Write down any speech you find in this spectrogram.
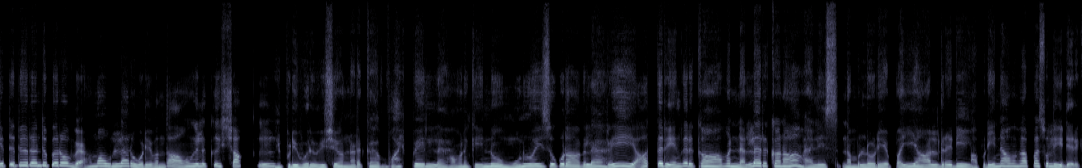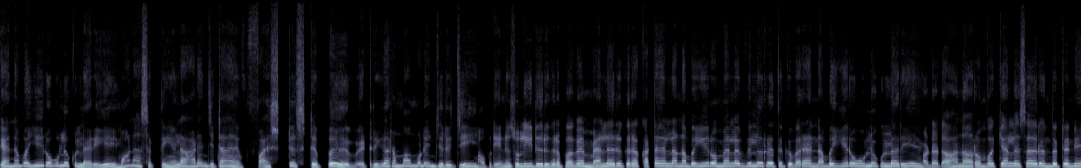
கேட்டுட்டு ரெண்டு பேரும் வேகமா உள்ளார ஓடி வந்தா அவங்களுக்கு ஷாக்கு. இப்படி ஒரு விஷயம் நடக்க வாய்ப்பே இல்ல. அவனுக்கு இன்னும் மூணு வயசு கூட ஆகல. ரே ஆத்தர் எங்க இருக்கான்? அவன் நல்லா இருக்கானா? அலிஸ் நம்மளுடைய பையன் ஆல்ரெடி. அப்படின்னு அவங்க அப்பா சொல்லிட்டு இருக்க. நம்ம ஹீரோ உள்ளக்குள்ளாரியே. மானா சக்திகளை அடைஞ்சிட்டேன். ஃபர்ஸ்ட் ஸ்டெப்பு வெற்றிகரமா முடிஞ்சிருச்சு. அப்படின்னு சொல்லிட்டு இருக்கிறப்பவே மேல இருக்கிற கட்டையெல்லாம் நம்ம ஹீரோ மேல விழுறதுக்கு வர நம்ம ஹீரோ உள்ளுக்குள்ளாரியே அடடா! நான் ரொம்ப கேர்லெஸ்ஸா இருந்துட்டேனே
